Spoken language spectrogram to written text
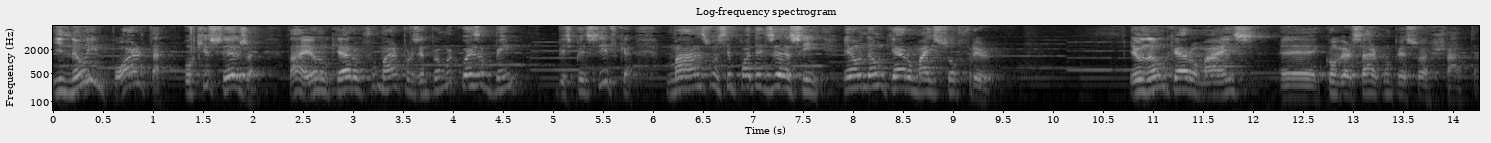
E não importa o que seja. Tá? Eu não quero fumar, por exemplo, é uma coisa bem específica. Mas você pode dizer assim, eu não quero mais sofrer. Eu não quero mais é, conversar com pessoa chata.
